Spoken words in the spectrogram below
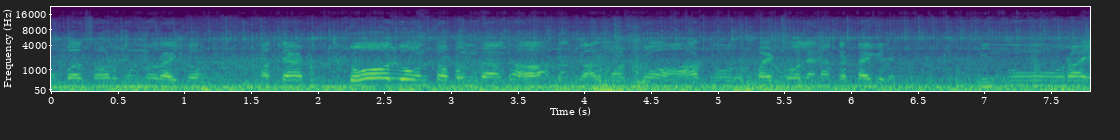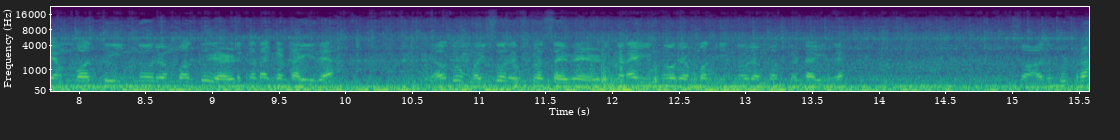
ಒಂಬತ್ತು ಸಾವಿರದ ಮುನ್ನೂರು ಆಯಿತು ಮತ್ತು ಟೋಲು ಅಂತ ಬಂದಾಗ ನನಗೆ ಆಲ್ಮೋಸ್ಟು ಆರುನೂರು ರೂಪಾಯಿ ಟೋಲೇನ ಕಟ್ಟಾಗಿದೆ. ಇನ್ನೂರ ಎಂಬತ್ತು ಇನ್ನೂರ ಎಂಬತ್ತು ಎರಡು ಕಡೆ ಕಟ್ಟಾಗಿದೆ. ಯಾವುದು ಮೈಸೂರು ಎಕ್ಸ್ಪ್ರೆಸ್ ಹೈವೇ ಎರಡು ಕಡೆ, ಇನ್ನೂರ ಎಂಬತ್ತು ಇನ್ನೂರ ಎಂಬತ್ತು ಕಟ್ಟಾಗಿದೆ. ಸೊ ಅದು ಬಿಟ್ರೆ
